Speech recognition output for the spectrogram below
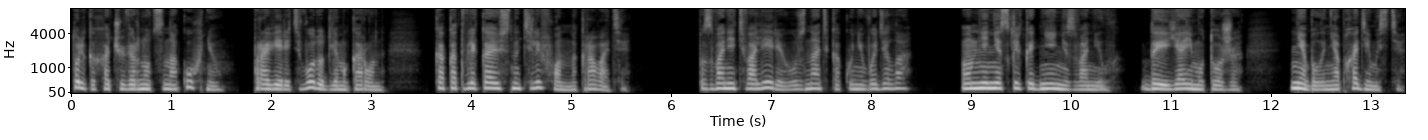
Только хочу вернуться на кухню, проверить воду для макарон — как отвлекаюсь на телефон на кровати. Позвонить Валерию, узнать, как у него дела. Он мне несколько дней не звонил, да и я ему тоже. Не было необходимости.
